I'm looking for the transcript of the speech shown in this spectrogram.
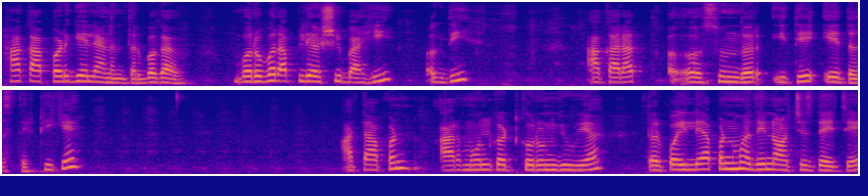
हा कापड गेल्यानंतर बघा बरोबर आपली अशी बाही अगदी आकारात सुंदर इथे येत असते ठीक आहे? आता आपण आर्मोल कट करून घेऊया. तर पहिले आपण मध्ये नॉचेस द्यायचे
